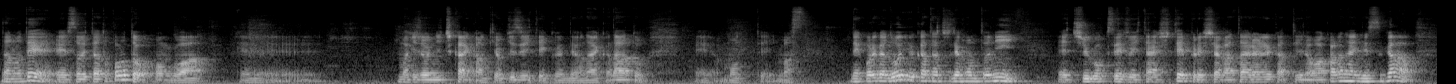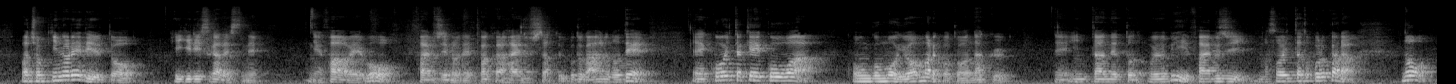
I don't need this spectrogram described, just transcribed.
なので、えーそういったところと今後はえー、まあ、非常に近い関係を築いていくんではないかなと、思っています。でこれがどういう形で本当に中国政府に対してプレッシャーが与えられるかっていうのは分からないんですが、まあ、直近の例で言うとイギリスがですねファーウェイを 5G のネットワークから排除したということがあるのでこういった傾向は今後も弱まることはなくインターネットおよび 5G、まあ、そういったところからの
